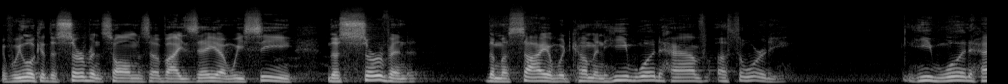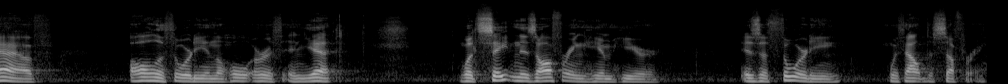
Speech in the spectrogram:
If we look at the servant psalms of Isaiah, we see the servant, the Messiah, would come and he would have authority. He would have all authority in the whole earth. And yet, what Satan is offering him here is authority without the suffering.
